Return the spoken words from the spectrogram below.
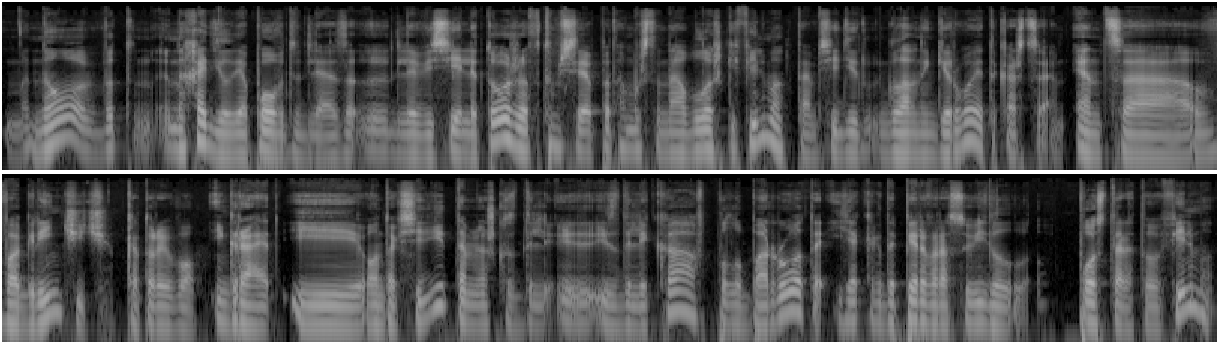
Но вот находил я поводы для, для веселья тоже, в том числе потому, что на обложке фильма там сидит главный герой, это, кажется, Энца Вагринчич, который его играет. И он так сидит там немножко э, издалека, в полоборота. И я когда первый раз увидел постер этого фильма,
